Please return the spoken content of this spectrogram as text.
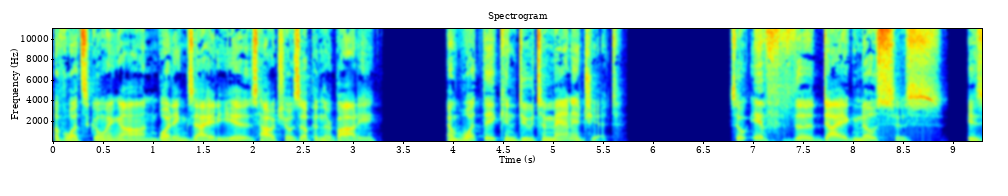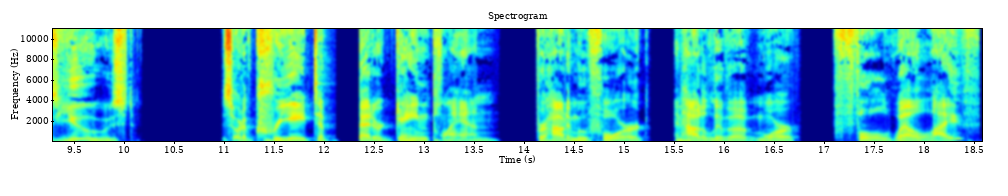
of what's going on, what anxiety is, how it shows up in their body, and what they can do to manage it. So, if the diagnosis is used to sort of create a better game plan for how to move forward and how to live a more full, well life,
